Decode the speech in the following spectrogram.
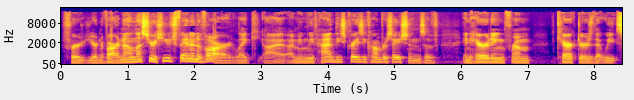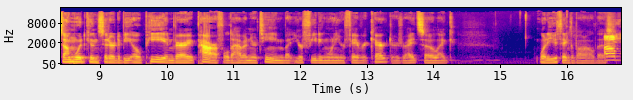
for your Navarre. Now, unless you're a huge fan of Navarre, like I, I mean, we've had these crazy conversations of inheriting from characters that we some would consider to be OP and very powerful to have on your team, but you're feeding one of your favorite characters, right? So, like, what do you think about all this? Um,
